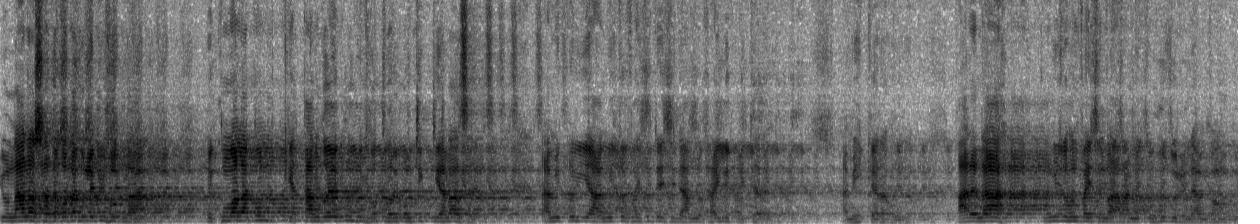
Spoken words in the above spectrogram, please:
কেউ নানার সাথে কথা বলে বিপদ না। ওই কুমালা কোন কান ধরে কোন বিপদ করে কোন টিকটি আনা আছে? আমি ইয়া, আমি তো ফাইছি টাইছি না আপনি ফাইলে কইতে হবে। আমি হিকারা হই আরে না, তুমি যখন পাইছো না, আর আমি তো হুজুরি না, আমি ভাঙবো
